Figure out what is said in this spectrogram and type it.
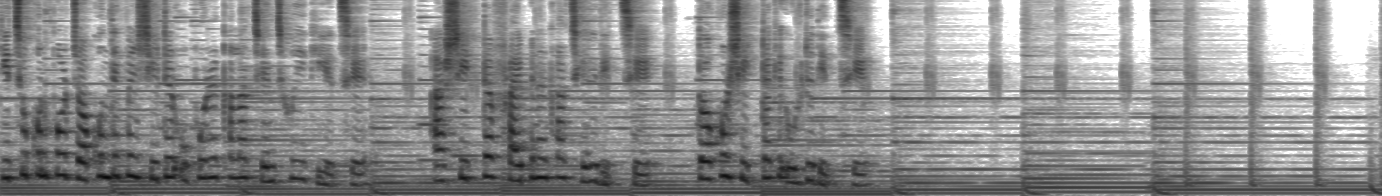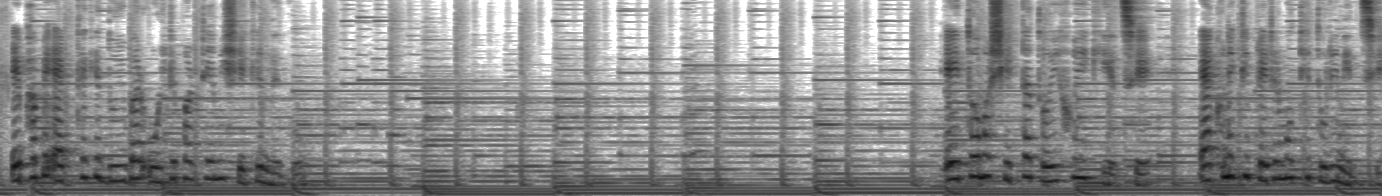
কিছুক্ষণ পর যখন দেখবেন শীটের উপরের কালার চেঞ্জ হয়ে গিয়েছে আর শীটটা ফ্রাই প্যানের গা ছেড়ে দিচ্ছে, তখন শীটটাকে উল্টে দিচ্ছে। এভাবে এক থেকে দুইবার উল্টে পাল্টে আমি সেঁকে নেব। এই তো আমার শীটটা তৈরি হয়ে গিয়েছে। এখন একটি প্লেটের মধ্যে তুলে নিচ্ছি।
